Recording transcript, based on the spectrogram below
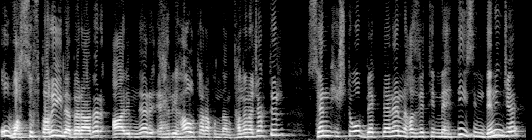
o vasıflarıyla beraber alimler ehli hal tarafından tanınacaktır. Sen işte o beklenen Hazreti Mehdi'sin denince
